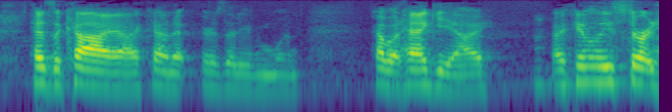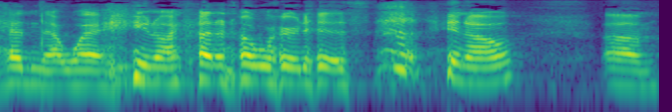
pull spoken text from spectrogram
Hezekiah, I kind of, or is that even one? How about Haggai? I can at least start heading that way. You know, I kind of know where it is. you know, um,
